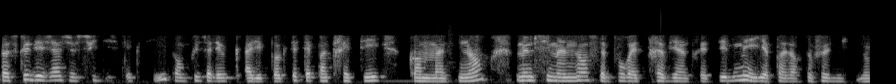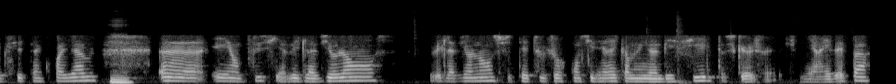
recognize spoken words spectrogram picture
parce que déjà je suis dyslexique. En plus à l'époque c'était pas traité comme maintenant, même si maintenant ça pourrait être très bien traité, mais il n'y a pas d'orthophoniste, donc c'est incroyable. Hmm. Euh, et en plus il y avait de la violence. Il y avait de la violence, j'étais toujours considérée comme une imbécile parce que je, n'y arrivais pas.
